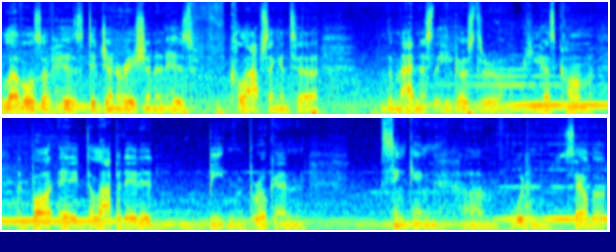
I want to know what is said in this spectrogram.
levels of his degeneration and his collapsing into the madness that he goes through. He has come and bought a dilapidated, beaten, broken, sinking um, wooden sailboat.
